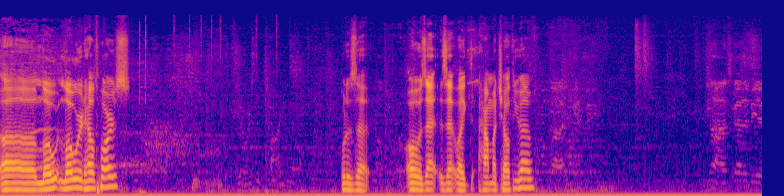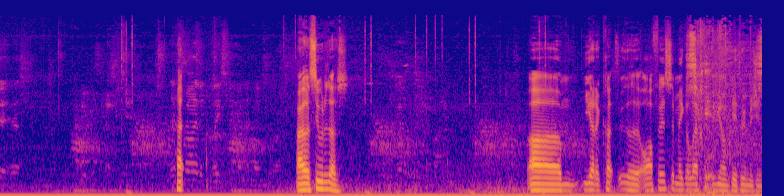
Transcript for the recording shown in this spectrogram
Uh, low lowered health bars. What is that? Oh, is that is that like how much health you have? All right, let's see what it does. Um, you got to cut through the office and make a left you on K3 machine.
